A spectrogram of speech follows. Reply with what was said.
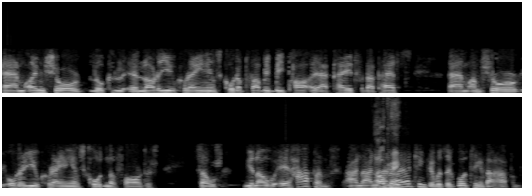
Um, I'm sure. Look, a lot of Ukrainians could have probably be uh, paid for their pets. Um, I'm sure other Ukrainians couldn't afford it. So you know it happens, and, and, Okay. and I think it was a good thing that happened.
